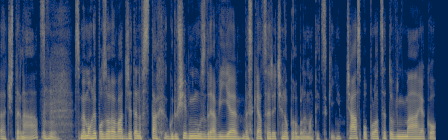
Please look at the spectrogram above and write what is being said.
2014, mm-hmm jsme mohli pozorovat, že ten vztah k duševnímu zdraví je ve zkratce řečeno problematický. Část populace to vnímá jako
